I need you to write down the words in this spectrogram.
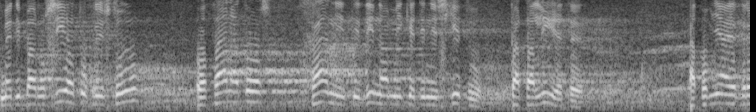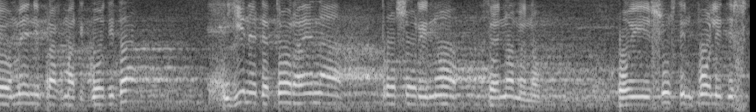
Με την παρουσία του Χριστού ο θάνατος χάνει τη δύναμη και την ισχύ του, καταλύεται. Από μια εδρεωμένη πραγματικότητα γίνεται τώρα ένα προσωρινό φαινόμενο. Ο Ιησούς στην πόλη της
